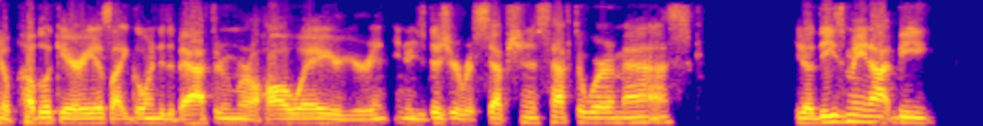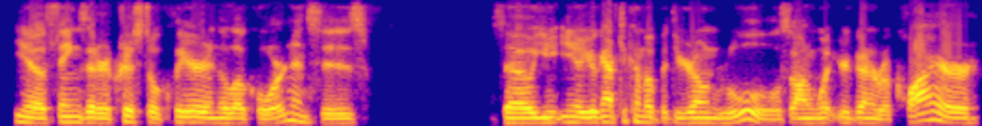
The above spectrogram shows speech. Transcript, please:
you know public areas like going to the bathroom or a hallway or your you know does your receptionist have to wear a mask? You know these may not be you know things that are crystal clear in the local ordinances. So you, you know you're to have to come up with your own rules on what you're going to require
